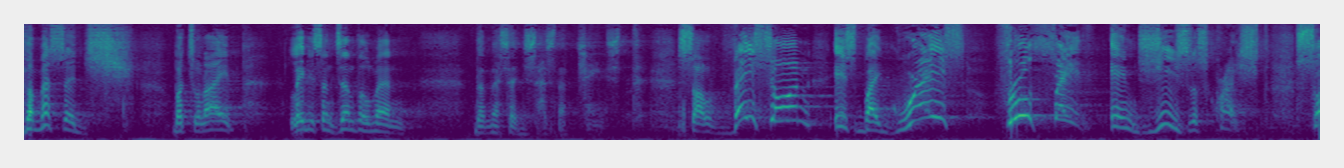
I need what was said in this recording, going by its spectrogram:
the message. But tonight, ladies and gentlemen, the message has not changed. Salvation is by grace through faith in Jesus Christ. So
